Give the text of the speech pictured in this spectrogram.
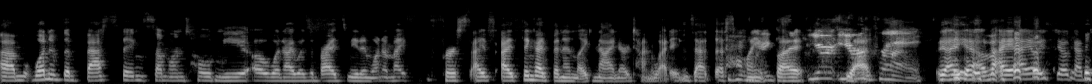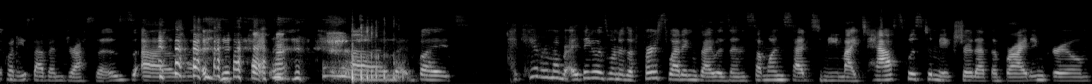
Um, one of the best things someone told me, oh, when I was a bridesmaid in one of my first, I've, I think I've been in like nine or 10 weddings at this oh point, but you're, you're yeah. a pro. I am. I, I always joke I'm 27 dresses. Um, um, but I can't remember. I think it was one of the first weddings I was in. Someone said to me, my task was to make sure that the bride and groom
